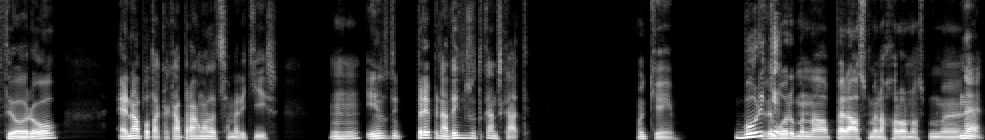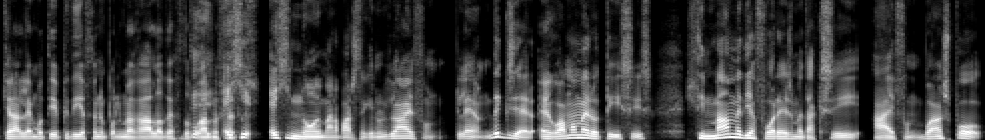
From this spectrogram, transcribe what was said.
θεωρώ, ένα από τα κακά πράγματα της αμερικης Είναι ότι πρέπει να δείχνεις ότι κάνεις κάτι. ΟΚ. Okay. Μπορεί δεν μπορούμε να περάσουμε ένα χρόνο ας πούμε, ναι. και να λέμε ότι επειδή αυτό είναι πολύ μεγάλο δεν θα το βγάλουμε φέτος. Έχει, έχει νόημα να πάρεις το καινούριο iPhone πλέον. Δεν ξέρω. Εγώ άμα με ρωτήσεις, θυμάμαι διαφορές μεταξύ iPhone. Μπορώ να σου πω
